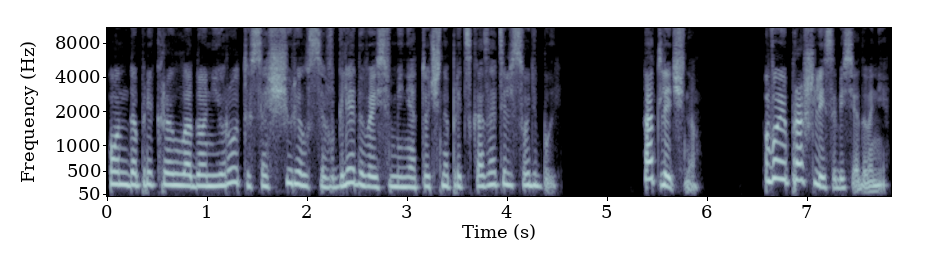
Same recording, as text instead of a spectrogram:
Он доприкрыл ладонью рот и сощурился, вглядываясь в меня точно предсказатель судьбы. «Отлично. Вы прошли собеседование.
